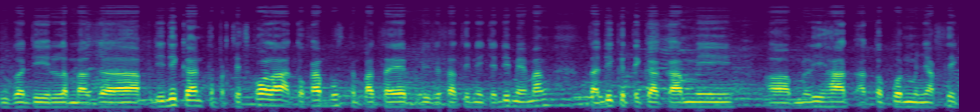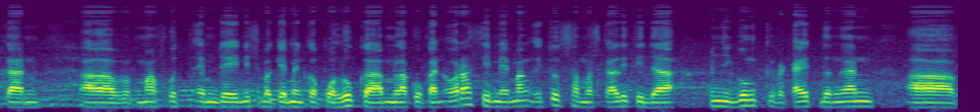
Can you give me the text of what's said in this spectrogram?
juga di lembaga pendidikan seperti sekolah atau kampus tempat saya berdiri saat ini. Jadi memang tadi ketika kami uh, melihat ataupun menyaksikan uh, Mahfud MD ini sebagai Menko Polhukam melakukan orasi, memang itu sama sekali tidak menyinggung terkait dengan uh,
